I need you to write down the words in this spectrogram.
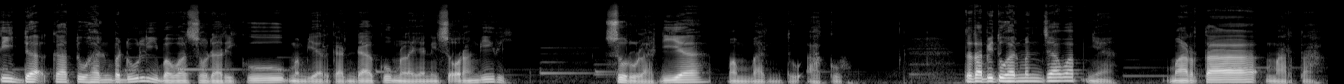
Tidakkah Tuhan peduli bahwa saudariku membiarkan daku melayani seorang diri? Suruhlah dia membantu aku. Tetapi Tuhan menjawabnya, Marta, Marta,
